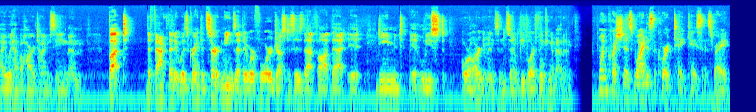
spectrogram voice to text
I would have a hard time seeing them. But the fact that it was granted cert means that there were four justices that thought that it deemed at least oral arguments, and so people are thinking about it. One question is why does the court take cases, right?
